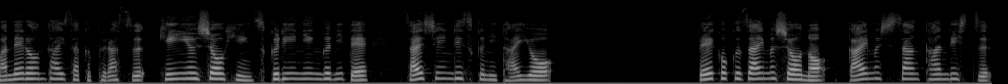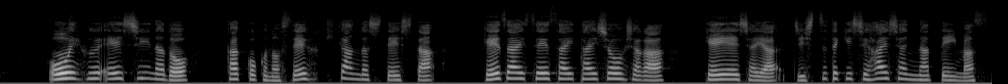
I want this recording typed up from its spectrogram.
マネロン対策プラス金融商品スクリーニングにて最新リスクに対応。米国財務省の外務資産管理室 OFAC など各国の政府機関が指定した経済制裁対象者が経営者や実質的支配者になっています。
